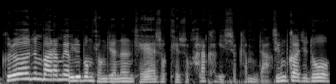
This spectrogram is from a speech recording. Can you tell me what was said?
그러는 바람에 일본 경제는 계속 계속 하락하기 시작합니다. 지금까지도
